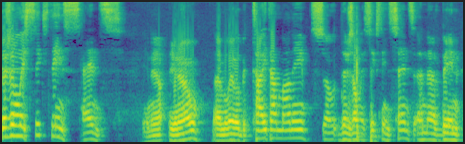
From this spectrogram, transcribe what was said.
there's only 16 cents you know you know? I'm a little bit tight on money so there's only 16 cents and I've been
